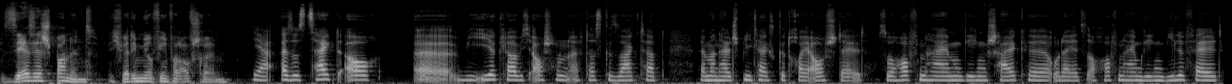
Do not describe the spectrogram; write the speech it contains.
sehr, sehr spannend. Ich werde ihn mir auf jeden Fall aufschreiben. Ja, also es zeigt auch, äh, wie ihr, glaube ich, auch schon öfters gesagt habt, wenn man halt spieltagsgetreu aufstellt. So Hoffenheim gegen Schalke oder jetzt auch Hoffenheim gegen Bielefeld.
